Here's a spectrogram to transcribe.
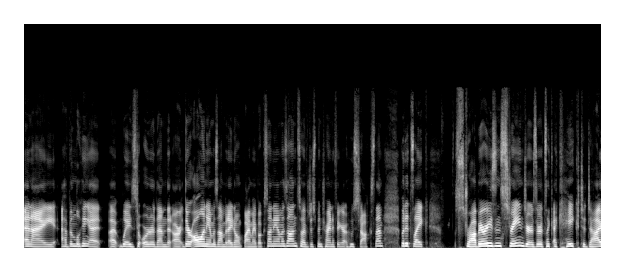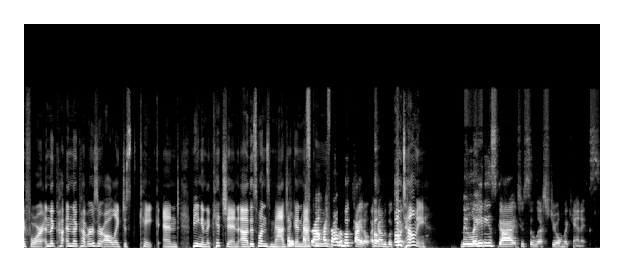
and I have been looking at, at ways to order them that are they're all on Amazon, but I don't buy my books on Amazon, so I've just been trying to figure out who stocks them. But it's like strawberries and strangers or it's like a cake to die for. And the co- and the covers are all like just cake and being in the kitchen. Uh this one's magic oh, and I found, I found the book title. I oh, found the book oh tell me. The lady's guide to celestial mechanics.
